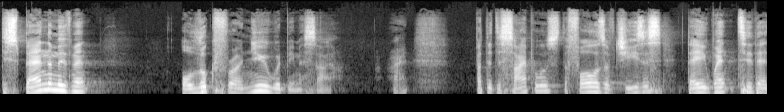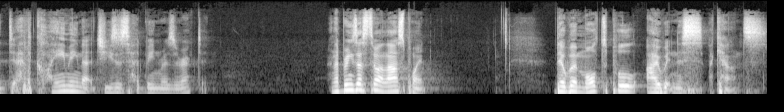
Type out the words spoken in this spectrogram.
disband the movement or look for a new would be Messiah, right? But the disciples, the followers of Jesus, they went to their death claiming that Jesus had been resurrected. And that brings us to our last point. There were multiple eyewitness accounts.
